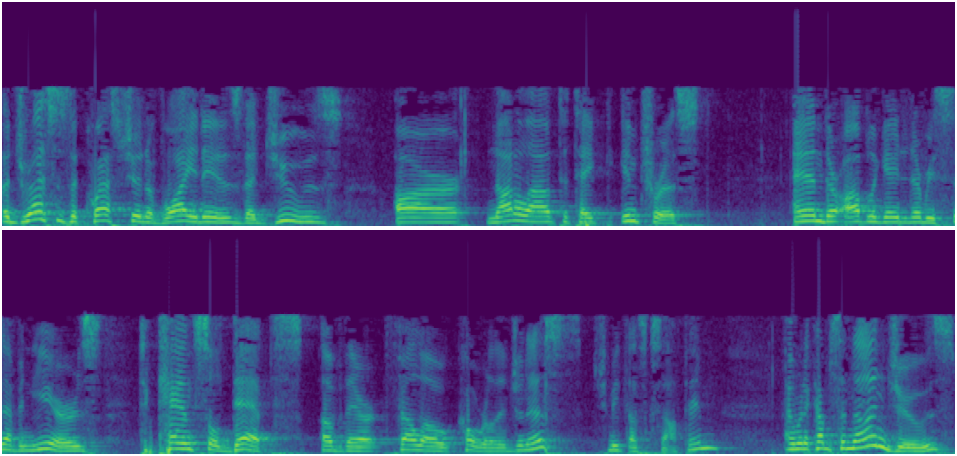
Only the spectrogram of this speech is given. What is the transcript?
addresses the question of why it is that Jews are not allowed to take interest and they're obligated every seven years to cancel debts of their fellow co religionists, Shmitas Ksafim. And when it comes to non Jews,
